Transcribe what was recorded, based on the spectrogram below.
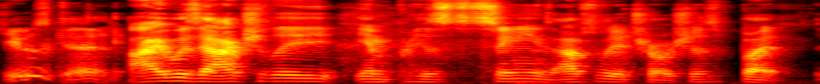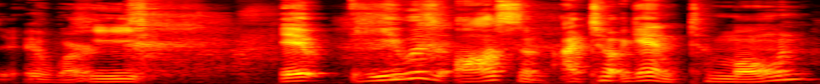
He was good. I was actually imp- his singing is absolutely atrocious, but It worked. he it he was awesome. I to, again Timon,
